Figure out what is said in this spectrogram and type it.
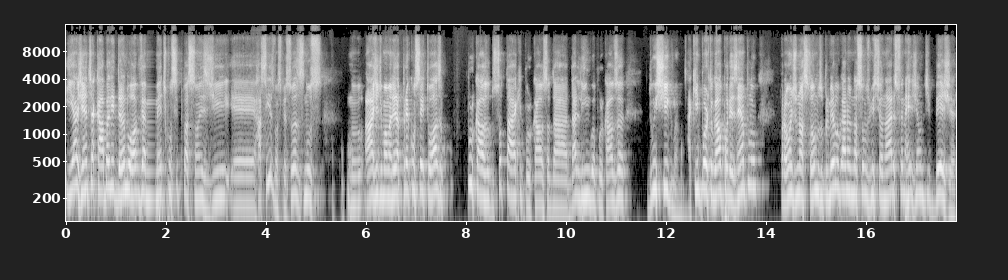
E a gente acaba lidando, obviamente, com situações de é, racismo. As pessoas nos, no, agem de uma maneira preconceituosa por causa do sotaque, por causa da, da língua, por causa do estigma. Aqui em Portugal, por exemplo, para onde nós fomos, o primeiro lugar onde nós fomos missionários foi na região de Beja,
